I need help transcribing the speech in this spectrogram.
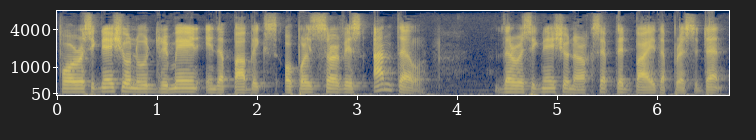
for resignation would remain in the public or police service until the resignation are accepted by the president.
